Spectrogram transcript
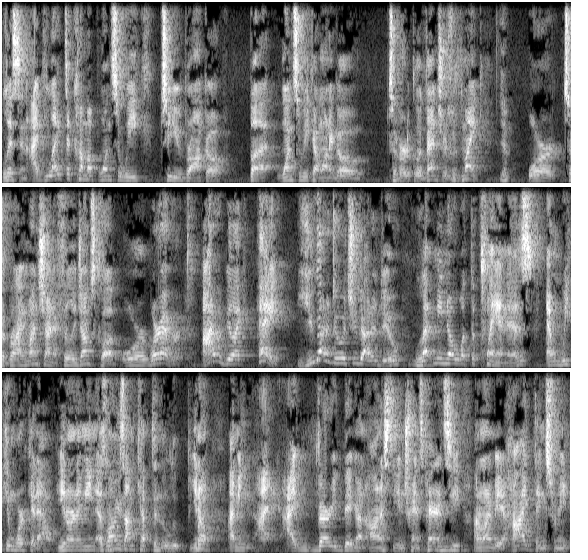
"Listen, I'd like to come up once a week to you, Branko, but once a week I want to go to Vertical Adventures with Mike." Yep. or to Brian Munshine at Philly Jumps Club or wherever, I would be like, hey, you got to do what you got to do. Let me know what the plan is, and we can work it out. You know what I mean? As long as I'm kept in the loop. You know, Right. I mean, I, I'm very big on honesty and transparency. Mm-hmm. I don't want anybody to hide things from me,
